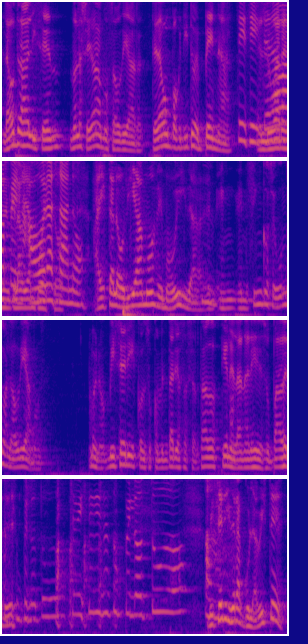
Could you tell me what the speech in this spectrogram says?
la otra Alicent no la llegábamos a odiar, te daba un poquitito de pena el te lugar daba en el que la habían ahora puesto. ya no. Mm. A esta la odiamos de movida, en, en- en cinco segundos la odiamos. Bueno, Viserys con sus comentarios acertados tiene la nariz de su padre. Es un pelotudo. Este Viserys es un pelotudo. Viserys Drácula, ¿viste?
